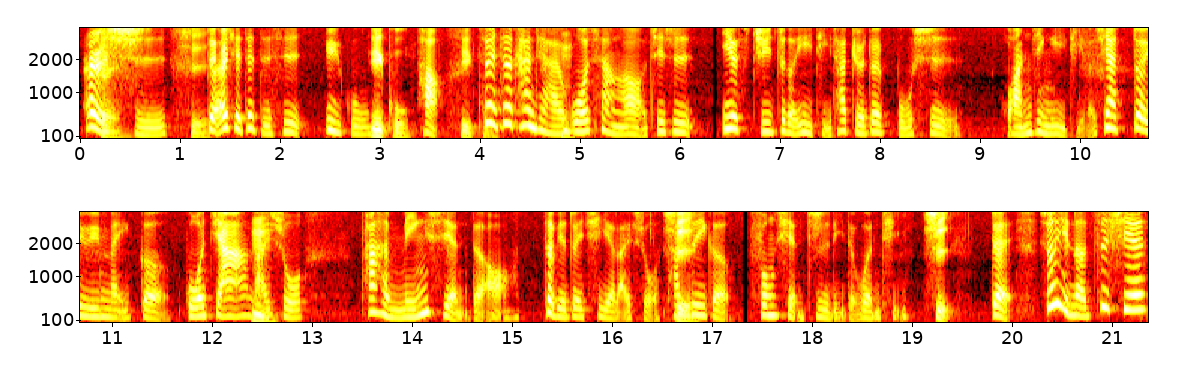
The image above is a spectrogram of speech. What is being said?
二十，是对，而且这只是预估，预估好，预估。所以这看起来，我想啊、哦嗯，其实 ESG 这个议题，它绝对不是环境议题了。现在对于每一个国家来说。嗯它很明显的哦，特别对企业来说，它是一个风险治理的问题。是，对，所以呢，这些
